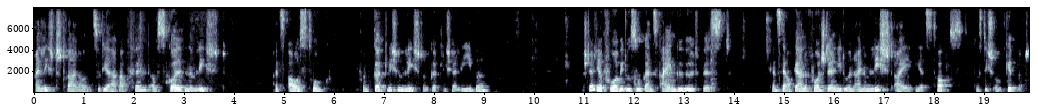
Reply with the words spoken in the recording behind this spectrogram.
ein Lichtstrahl zu dir herabfällt aus goldenem Licht, als Ausdruck von göttlichem Licht und göttlicher Liebe. Stell dir vor, wie du so ganz eingehüllt bist kannst dir auch gerne vorstellen, wie du in einem Lichtei jetzt hockst, das dich umgibt.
